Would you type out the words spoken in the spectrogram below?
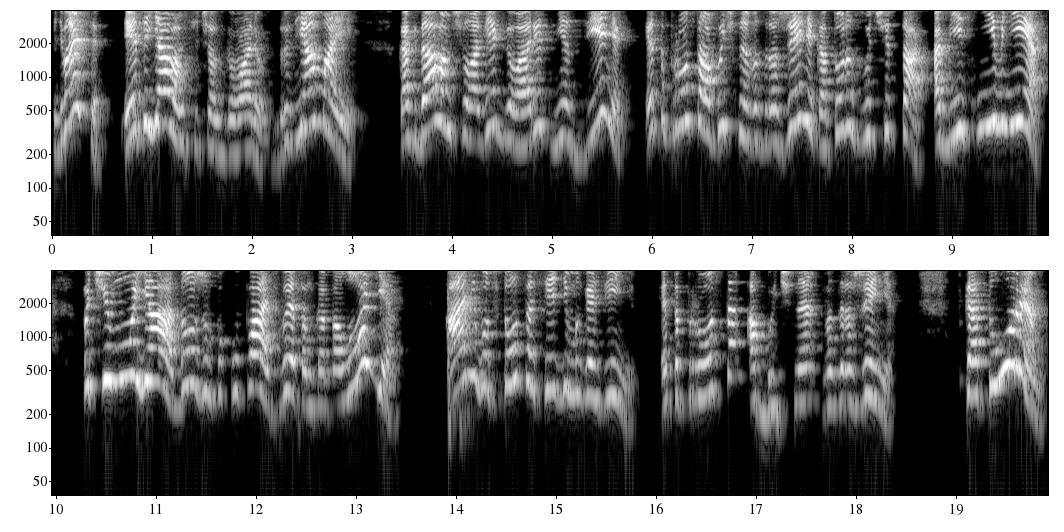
Понимаете? И это я вам сейчас говорю. Друзья мои, когда вам человек говорит «нет денег», это просто обычное возражение, которое звучит так. Объясни мне, почему я должен покупать в этом каталоге, а не вот в том соседнем магазине. Это просто обычное возражение, с которым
